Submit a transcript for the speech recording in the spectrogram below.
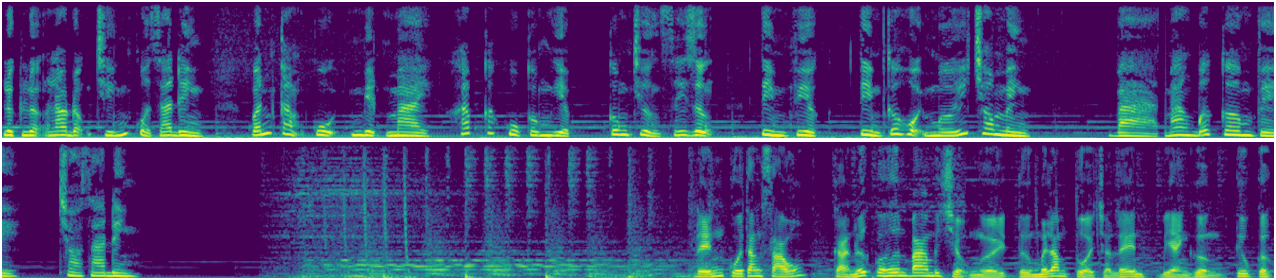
lực lượng lao động chính của gia đình vẫn cặm cụi miệt mài khắp các khu công nghiệp, công trường xây dựng, tìm việc, tìm cơ hội mới cho mình và mang bữa cơm về cho gia đình. Đến cuối tháng 6, cả nước có hơn 30 triệu người từ 15 tuổi trở lên bị ảnh hưởng tiêu cực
